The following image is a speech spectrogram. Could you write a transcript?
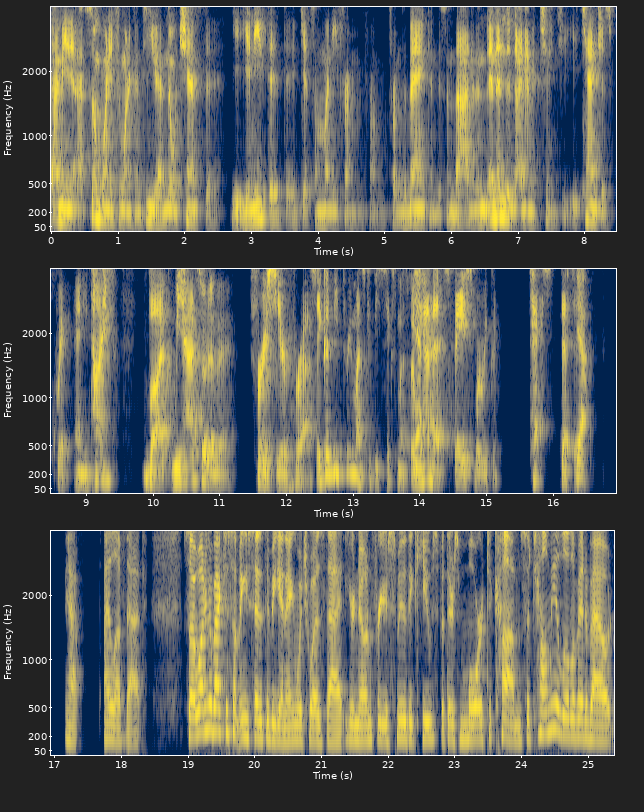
I mean, at some point, if you want to continue, you have no chance to. You, you need to, to get some money from from from the bank and this and that, and then, and then the dynamic change. You, you can't just quit anytime. But we had sort of a first year for us. It could be three months, could be six months, but yeah. we had that space where we could test. That's it. Yeah, yeah, I love that. So I want to go back to something you said at the beginning, which was that you're known for your smoothie cubes, but there's more to come. So tell me a little bit about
